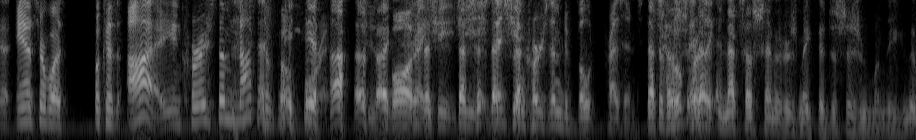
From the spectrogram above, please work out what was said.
uh, answer was, "Because I encouraged them not to vote for it." She's the boss. Right. She, she, That's- she said that's- she encouraged them to vote present. That's how, vote sen- present. and that's how senators make their decision when the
